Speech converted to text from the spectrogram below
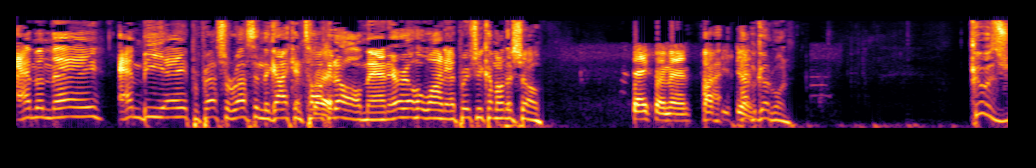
MMA, NBA, professional wrestling, the guy can talk right. it all, man. Ariel Helwani, I appreciate you coming on the show. Thanks, my man. Talk right, to you soon. Have a good one. Kuz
